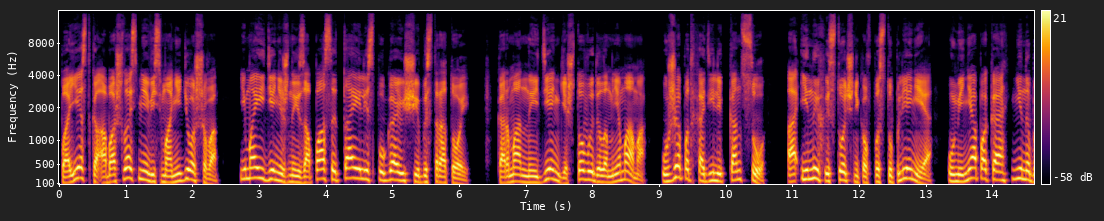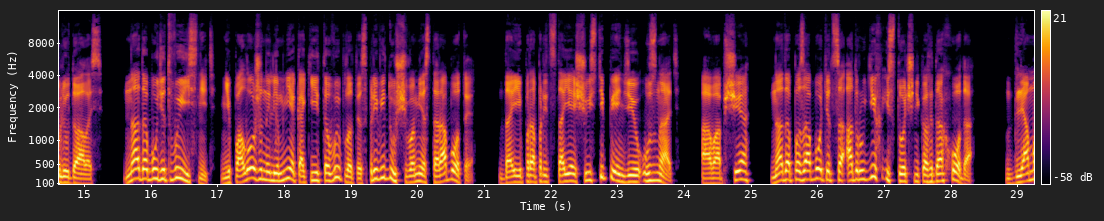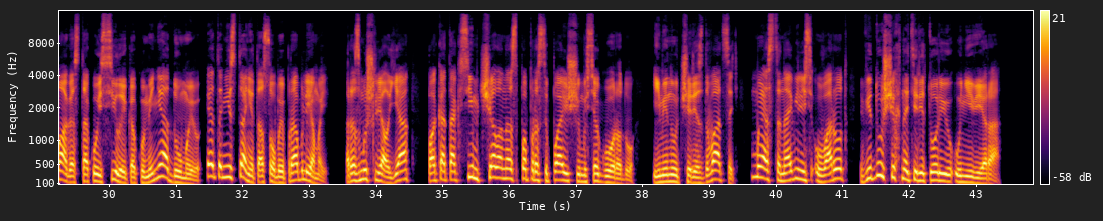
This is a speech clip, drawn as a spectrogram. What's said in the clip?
Поездка обошлась мне весьма недешево, и мои денежные запасы таяли с пугающей быстротой. Карманные деньги, что выдала мне мама, уже подходили к концу, а иных источников поступления у меня пока не наблюдалось. Надо будет выяснить, не положены ли мне какие-то выплаты с предыдущего места работы, да и про предстоящую стипендию узнать. А вообще, надо позаботиться о других источниках дохода. Для мага с такой силой, как у меня, думаю, это не станет особой проблемой, размышлял я, пока такси мчало нас по просыпающемуся городу, и минут через двадцать мы остановились у ворот, ведущих на территорию универа.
